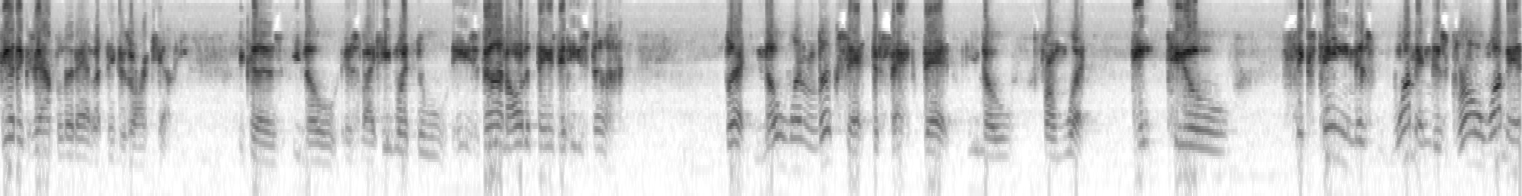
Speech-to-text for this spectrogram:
good example of that I think is R. Kelly, because you know it's like he went through, he's done all the things that he's done, but no one looks at the fact that you know from what eight till sixteen, this woman, this grown woman,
